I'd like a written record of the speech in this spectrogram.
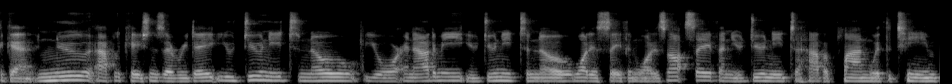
again, new applications every day. You do need to know your anatomy. You do need to know what is safe and what is not safe. And you do need to have a plan with the team.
